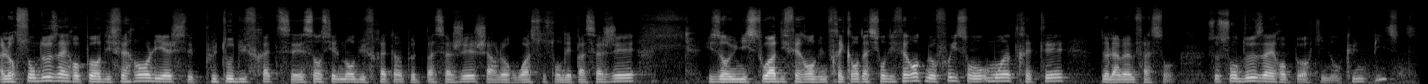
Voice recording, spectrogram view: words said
Alors ce sont deux aéroports différents. Liège c'est plutôt du fret, c'est essentiellement du fret, un peu de passagers. Charleroi ce sont des passagers. Ils ont une histoire différente, une fréquentation différente, mais au fond ils sont au moins traités de la même façon. Ce sont deux aéroports qui n'ont qu'une piste,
